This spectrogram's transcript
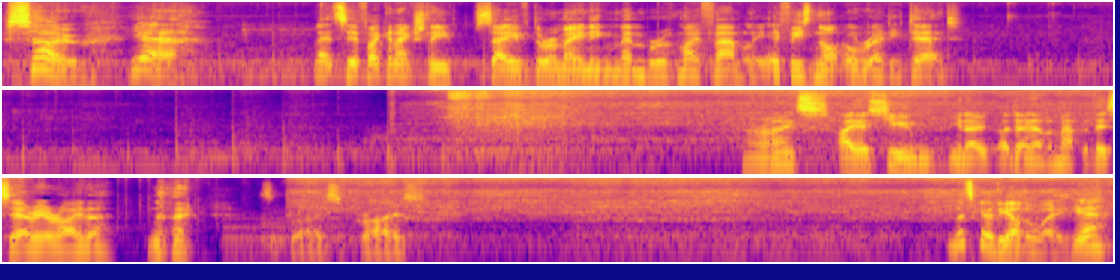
So, yeah. Let's see if I can actually save the remaining member of my family, if he's not already dead. Alright. I assume, you know, I don't have a map of this area either. No. surprise, surprise. Let's go the other way, yeah?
